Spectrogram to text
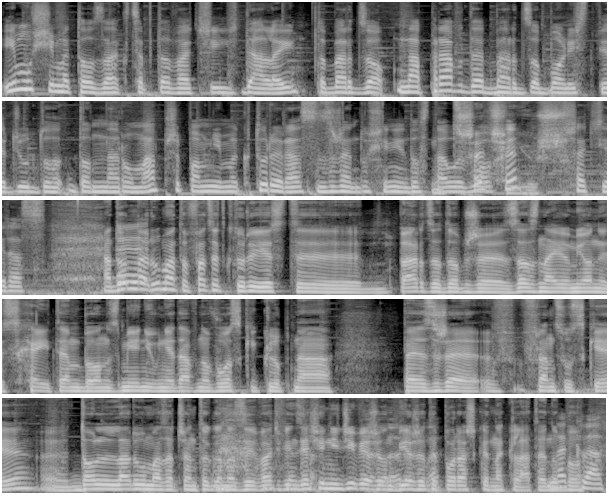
i musimy to zaakceptować i iść dalej. To bardzo, naprawdę bardzo boli, stwierdził Do Donnarumma. Przypomnijmy, który raz z rzędu się nie dostały Trzeci Włochy. już. Trzeci raz. A Donnarumma to facet, który jest y, bardzo dobrze zaznajomiony z hejtem, bo on zmienił niedawno włoski klub na PSG francuskie. Y, Dollaruma zaczęto go nazywać, więc ja się nie dziwię, że on bierze tę porażkę na klatę, no na bo klat.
